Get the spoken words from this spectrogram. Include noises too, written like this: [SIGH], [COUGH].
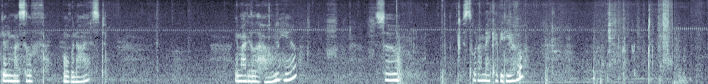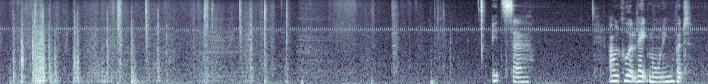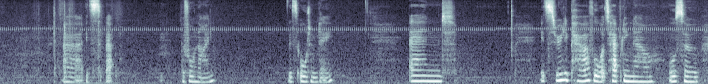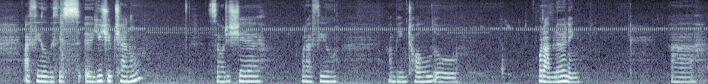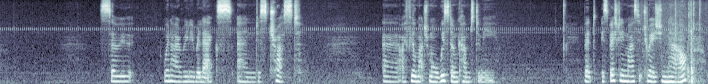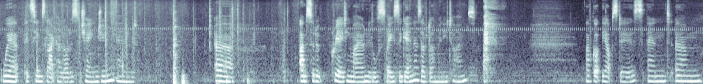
Getting myself organized in my little home here. So, just thought I'd make a video. It's, uh, I would call it late morning, but it's about before nine this autumn day. And it's really powerful what's happening now. Also I feel with this uh, YouTube channel. So I'll just share what I feel I'm being told or what I'm learning. Uh, so when I really relax and just trust uh, I feel much more wisdom comes to me. But especially in my situation now, where it seems like a lot is changing and uh, I'm sort of creating my own little space again, as I've done many times. [LAUGHS] I've got the upstairs, and um,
